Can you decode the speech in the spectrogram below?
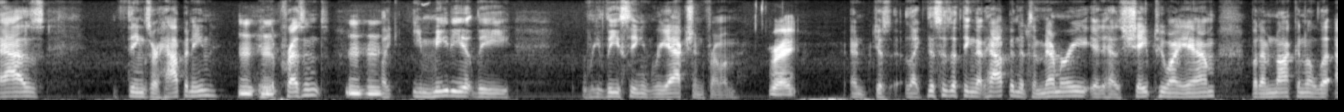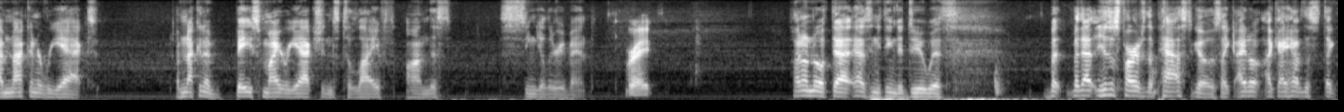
as things are happening in the mm-hmm. present, mm-hmm. like immediately releasing reaction from them right and just like this is a thing that happened. It's a memory. It has shaped who i am but i'm not gonna let i'm not gonna react. I'm not gonna base my reactions to life on this singular event. Right. I don't know if that has anything to do with but but that just as far as the past goes like i don't like i have this like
